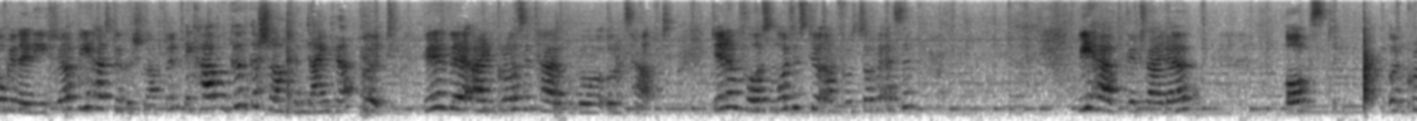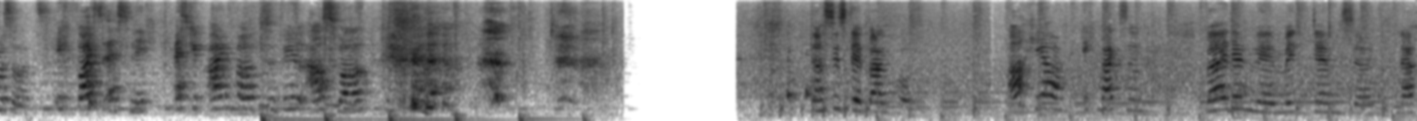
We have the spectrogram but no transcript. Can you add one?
Guten Morgen, Alicia. Wie hast du geschlafen? Ich habe gut geschlafen, danke. Gut. Wie wir einen großen Tag vor uns habt. Jedenfalls möchtest du am Frühstück essen? Wir haben Getreide, Obst und Croissants. Ich weiß es nicht. Es gibt einfach zu viel Auswahl. Das ist der Bankhof. Ach ja, ich mag so. Werden wir mit dem Zug nach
